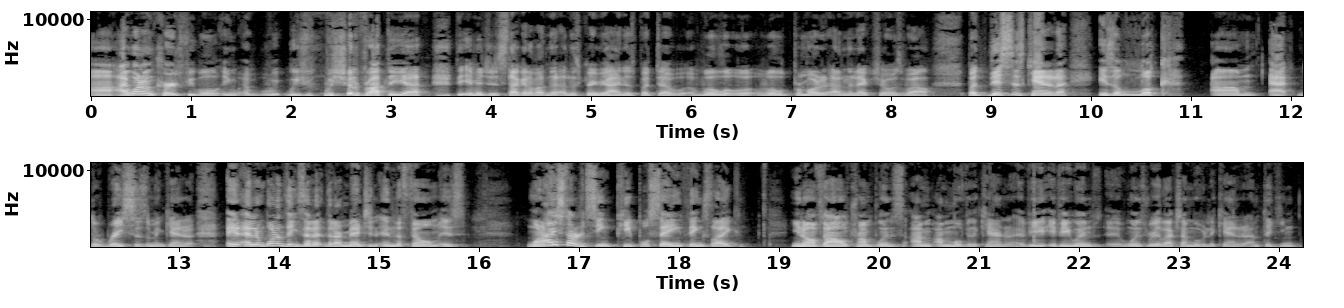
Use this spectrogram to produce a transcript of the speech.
Uh, I want to encourage people. We, we, we should have brought the uh, the images stuck it up on the on the screen behind us, but uh, we'll, we'll we'll promote it on the next show as well. But "This Is Canada" is a look um, at the racism in Canada. And, and one of the things that I, that I mentioned in the film is when I started seeing people saying things like, you know, if Donald Trump wins, I'm I'm moving to Canada. If he if he wins wins re-election, I'm moving to Canada. I'm thinking,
